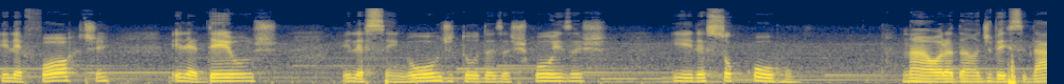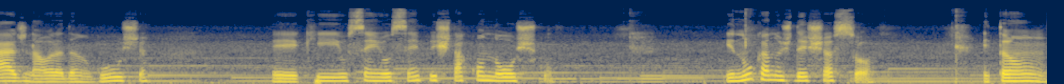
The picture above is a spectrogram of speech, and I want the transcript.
Ele é forte ele é Deus, Ele é Senhor de todas as coisas e Ele é socorro na hora da adversidade, na hora da angústia. É que o Senhor sempre está conosco e nunca nos deixa só. Então,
